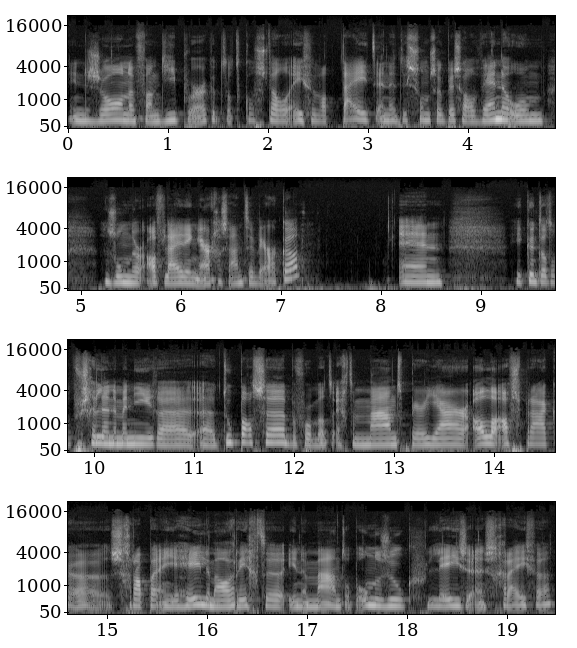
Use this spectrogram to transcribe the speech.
in de zone van deep work. Dat kost wel even wat tijd en het is soms ook best wel wennen om zonder afleiding ergens aan te werken. En je kunt dat op verschillende manieren uh, toepassen. Bijvoorbeeld echt een maand per jaar alle afspraken schrappen en je helemaal richten in een maand op onderzoek, lezen en schrijven.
